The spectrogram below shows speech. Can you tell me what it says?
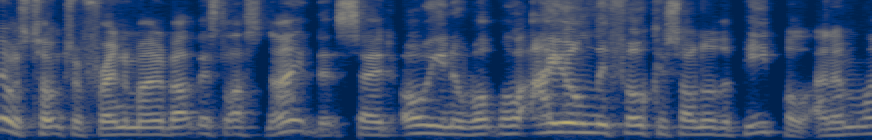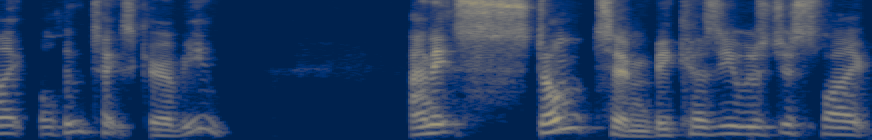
I was talking to a friend of mine about this last night that said, Oh, you know what? Well, I only focus on other people. And I'm like, Well, who takes care of you? And it stumped him because he was just like,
